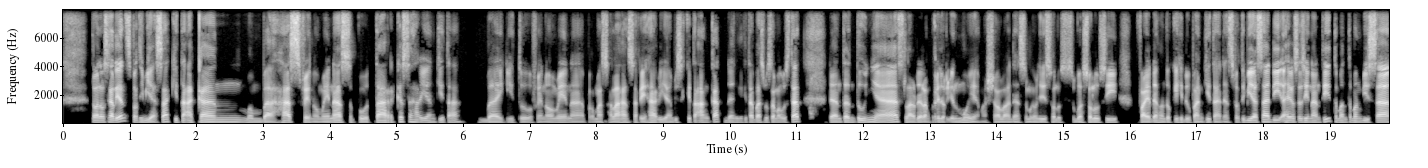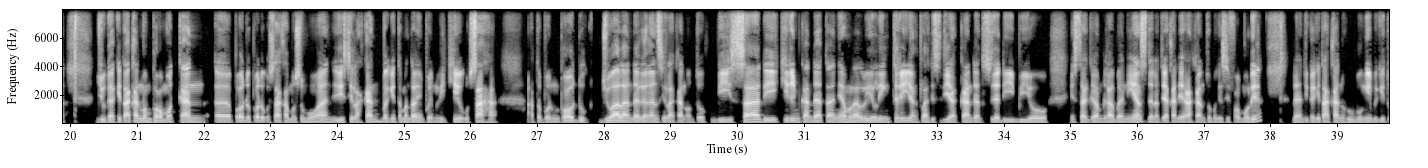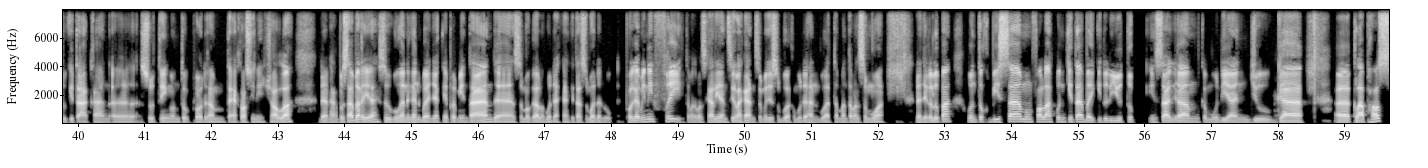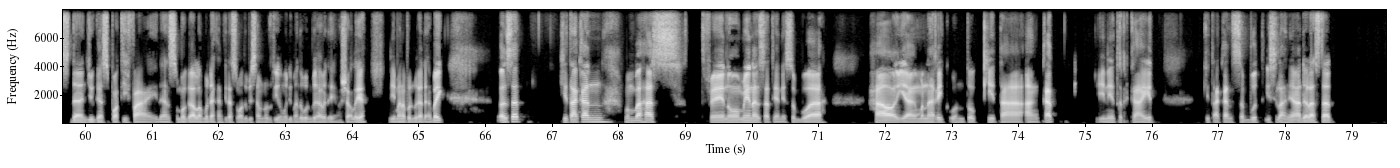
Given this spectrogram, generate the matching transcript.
Teman-teman sekalian, seperti biasa kita akan membahas fenomena seputar keseharian kita, baik itu fenomena permasalahan sehari-hari yang bisa kita angkat dan kita bahas bersama Ustadz. Dan tentunya selalu dalam koridor ilmu ya Masya Allah dan semoga menjadi solusi, sebuah solusi faedah untuk kehidupan kita. Dan seperti biasa di akhir sesi nanti teman-teman bisa juga kita akan mempromotkan uh, produk-produk usaha kamu semua. Jadi silahkan bagi teman-teman yang memiliki usaha ataupun produk jualan dagangan silakan untuk bisa dikirimkan datanya melalui link tree yang telah disediakan dan tersedia di bio Instagram Drabanians dan nanti akan diarahkan untuk mengisi formulir. Dan juga kita akan hubungi begitu kita akan uh, syuting untuk program TX ini insyaallah. Dan harap bersabar ya sehubungan dengan banyaknya permintaan dan semoga Allah mudahkan kita semua. Dan program ini free teman-teman sekalian silakan. Semoga sebuah kemudahan buat teman-teman semua. Dan jangan lupa untuk bisa memfollow akun kita baik itu di YouTube, Instagram kemudian juga uh, Clubhouse dan juga Spotify. Dan semoga Allah mudahkan kita semua untuk bisa menuntut ilmu di mana pun berada ya, Masya Allah ya, di mana pun berada. Baik, Ustaz, kita akan membahas fenomena saat ini sebuah hal yang menarik untuk kita angkat. Ini terkait kita akan sebut istilahnya adalah Ustaz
